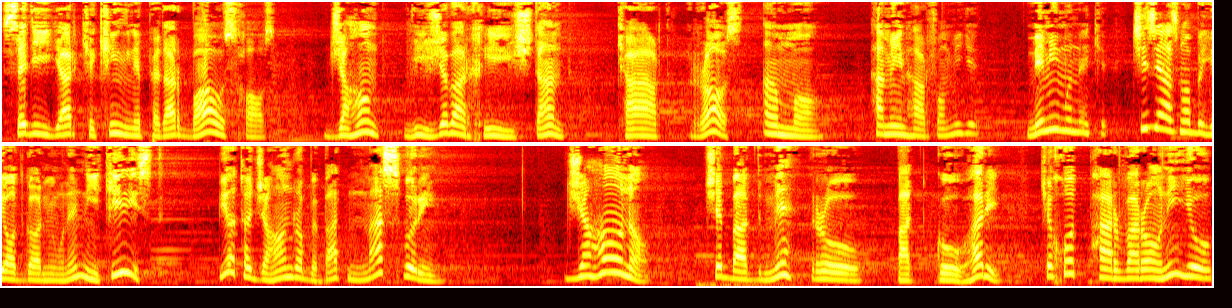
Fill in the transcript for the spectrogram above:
سه دیگر که کین پدر باز خواست جهان ویژه بر خویشتن کرد راست. اما همین حرفا میگه نمیمونه که چیزی از ما به یادگار میمونه نیکیست. بیا تا جهان را به بد مسپریم جهانا چه بدمهر و بدگوهری که خود پرورانی و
